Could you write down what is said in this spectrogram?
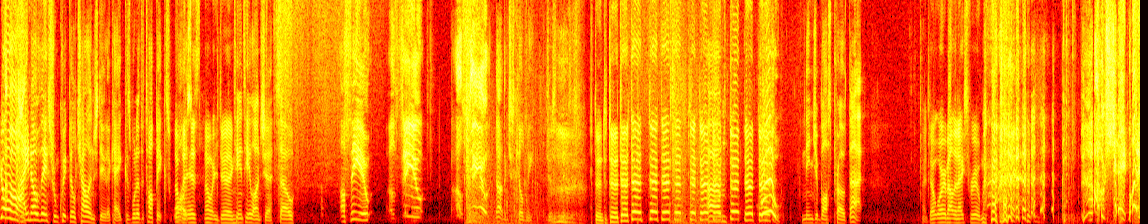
god! I, I know this from Quick Build Challenge, dude. Okay, because one of the topics was. Oh, it is. Know what you're doing. TNT launcher. So, I'll see you. I'll see you. I'll see you. Oh, they just killed me. Just. um! Ninja Boss Pro, that. Right, don't worry about the next room. oh shit! What?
